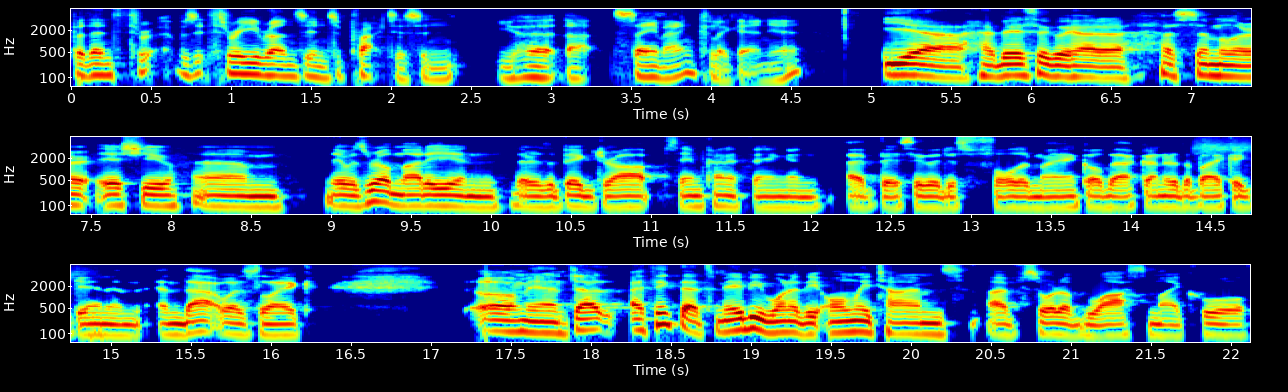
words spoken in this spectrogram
but then th- was it three runs into practice and you hurt that same ankle again? Yeah. Yeah, I basically had a, a similar issue. Um, it was real muddy and there was a big drop, same kind of thing, and I basically just folded my ankle back under the bike again, and and that was like Oh man, that I think that's maybe one of the only times I've sort of lost my cool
